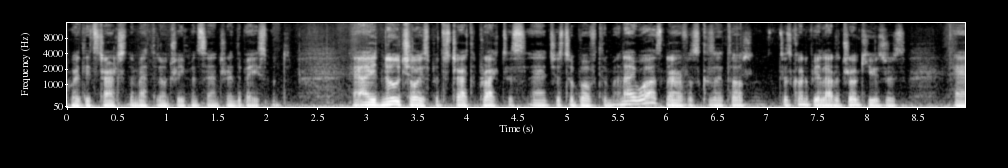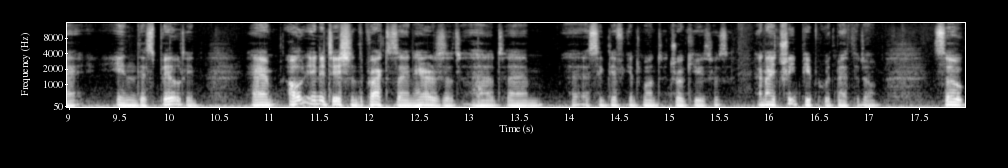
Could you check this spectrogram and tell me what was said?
where they'd started the methadone treatment centre in the basement. Uh, I had no choice but to start the practice uh, just above them, and I was nervous because I thought there's going to be a lot of drug users uh, in this building. Um, in addition, the practice I inherited had um, a significant amount of drug users, and I treat people with methadone. So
